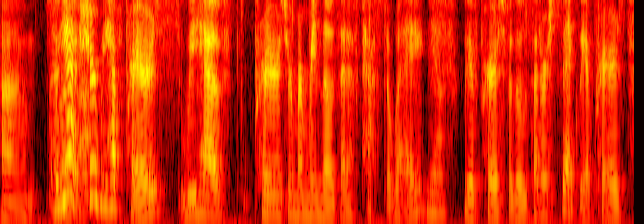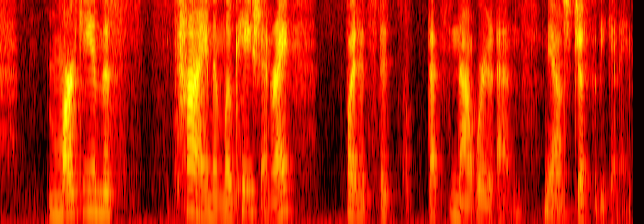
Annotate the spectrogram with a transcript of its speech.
Um, so yeah, sure. We have prayers. We have prayers remembering those that have passed away. Yeah. We have prayers for those that are sick. We have prayers marking this time and location, right? But it's it. That's not where it ends. Yeah. It's just the beginning.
